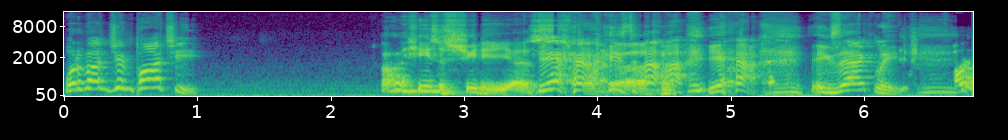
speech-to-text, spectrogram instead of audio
What about Jinpachi? Oh, he's a shitty, yes. Yeah, but, uh... yeah, exactly. Oh,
